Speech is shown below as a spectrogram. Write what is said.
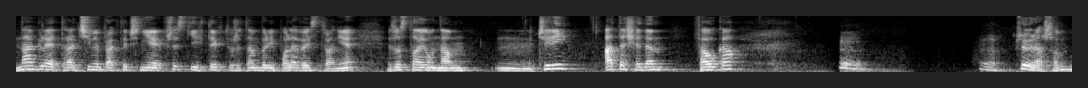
Nagle tracimy praktycznie wszystkich tych, którzy tam byli po lewej stronie. Zostają nam mm, Chiri, AT7, VK. Przepraszam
